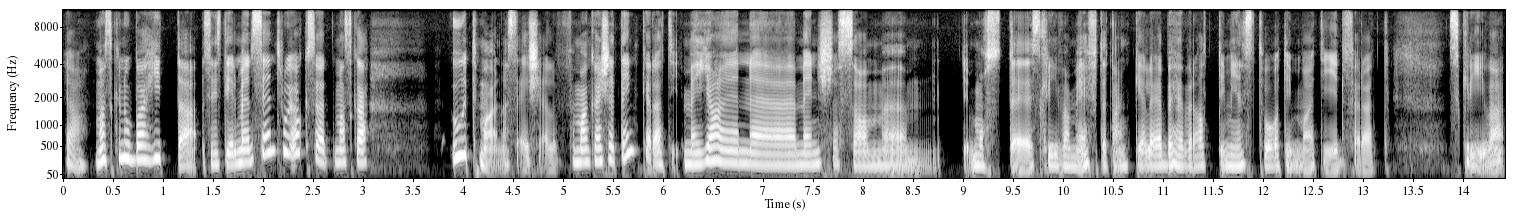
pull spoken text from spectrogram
ja, man ska nog bara hitta sin stil. Men sen tror jag också att man ska utmana sig själv. För man kanske tänker att men jag är en äh, människa som äh, måste skriva med eftertanke eller jag behöver alltid minst två timmar tid för att skriva.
